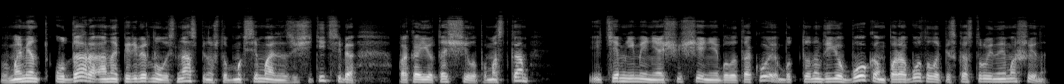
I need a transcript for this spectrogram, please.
В момент удара она перевернулась на спину, чтобы максимально защитить себя, пока ее тащило по мосткам, и тем не менее ощущение было такое, будто над ее боком поработала пескоструйная машина.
